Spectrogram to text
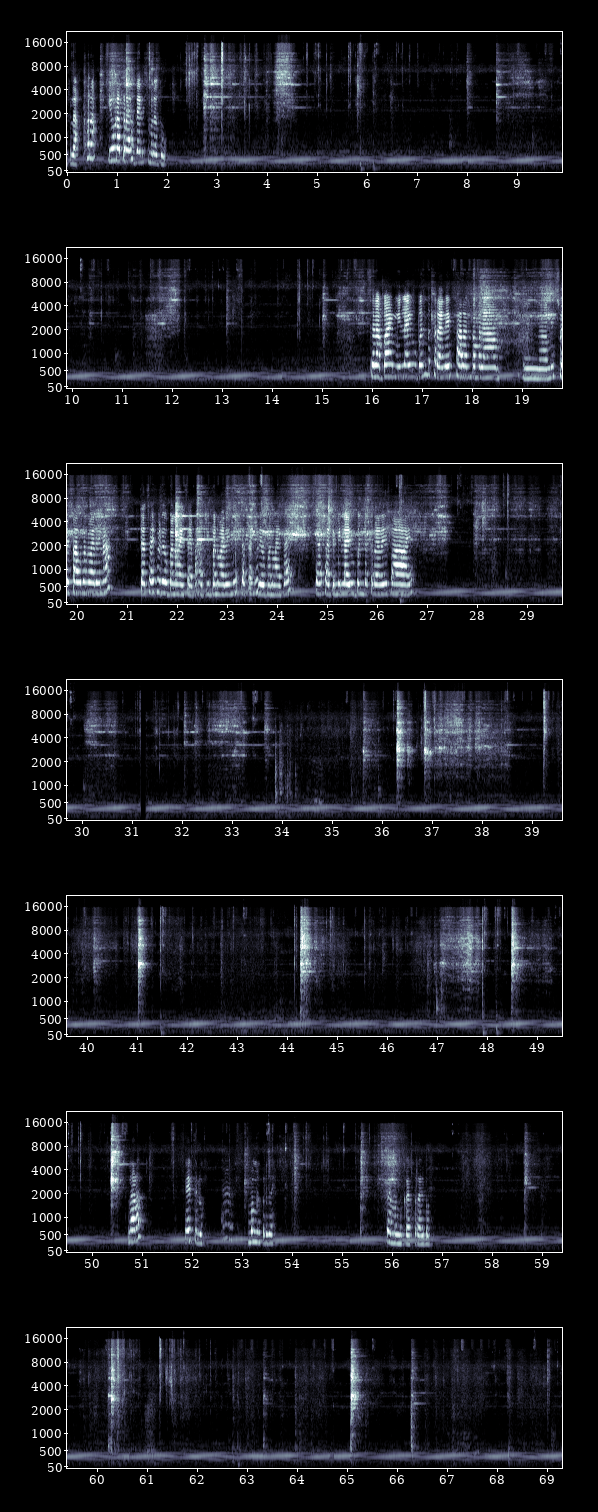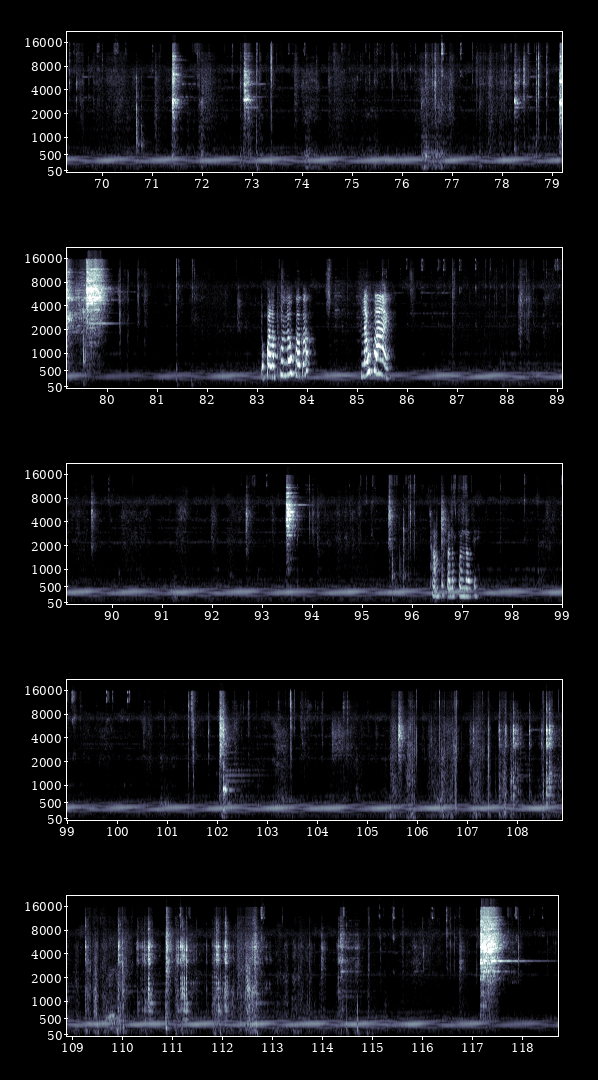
तुला. खरं? एवढा त्रास द्यालीस मला तू. चला बाय. मी लाईव्ह बंद करायला. कारण का मला मी स्वयंपाक बनवायला ना त्याचा व्हिडिओ बनवायचा आहे भाजी बनवायला मी त्याचा व्हिडिओ बनवायचा आहे. त्यासाठी मी लाईव्ह बंद करायला. बाय. लाडा. हे पिलू. मम्मीकडे जाय. काय मम्मी काय करायला बघ. फोन लावू का ग? लावू काय? थांब पप्पाला फोन लावते.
